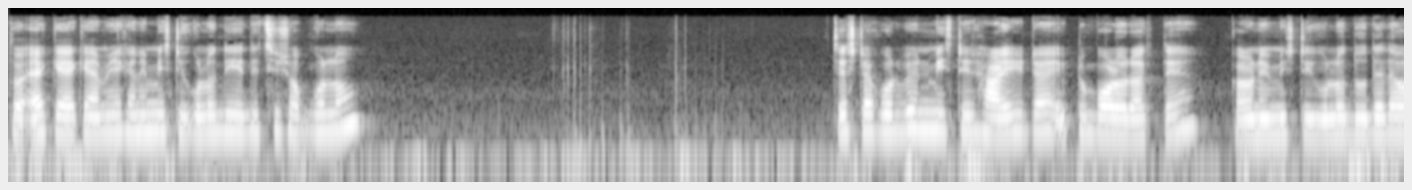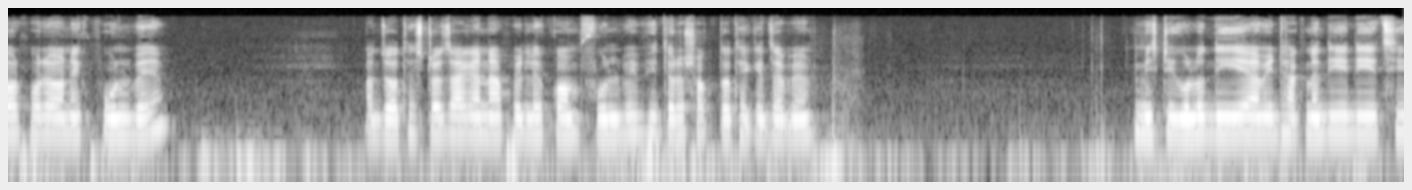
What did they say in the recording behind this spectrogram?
তো একে একে আমি এখানে মিষ্টিগুলো দিয়ে দিচ্ছি সবগুলো। চেষ্টা করবেন মিষ্টির হাঁড়িটা একটু বড় রাখতে, কারণ এই মিষ্টিগুলো দুধে দেওয়ার পরে অনেক ফুলবে। আর যথেষ্ট জায়গা না পেলে কম ফুলবে ভিতরে শক্ত থেকে যাবে। মিষ্টিগুলো দিয়ে আমি ঢাকনা দিয়ে দিয়েছি।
